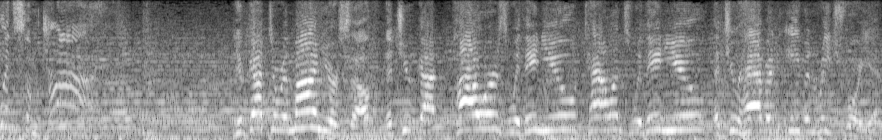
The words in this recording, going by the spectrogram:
with some drive. You've got to remind yourself that you've got powers within you, talents within you that you haven't even reached for yet.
